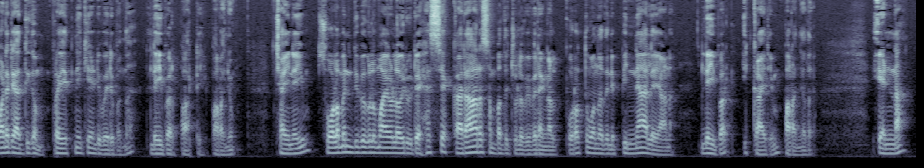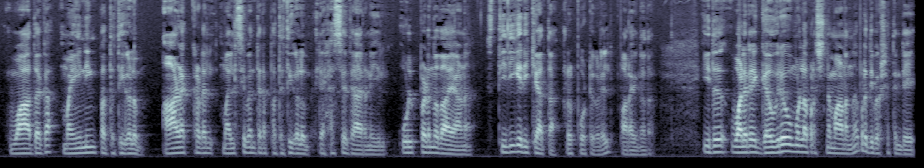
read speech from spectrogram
വളരെയധികം പ്രയത്നിക്കേണ്ടി വരുമെന്ന് ലേബർ പാർട്ടി പറഞ്ഞു. ചൈനയും സോളമൻ ദ്വീപുകളുമായുള്ള ഒരു രഹസ്യ കരാറ് സംബന്ധിച്ചുള്ള വിവരങ്ങൾ പുറത്തുവന്നതിന് പിന്നാലെയാണ് ലേബർ ഇക്കാര്യം പറഞ്ഞത്. എണ്ണ വാതക മൈനിംഗ് പദ്ധതികളും ആഴക്കടൽ മത്സ്യബന്ധന പദ്ധതികളും രഹസ്യധാരണയിൽ ഉൾപ്പെടുന്നതായാണ് സ്ഥിരീകരിക്കാത്ത റിപ്പോർട്ടുകളിൽ പറയുന്നത്. ഇത് വളരെ ഗൗരവമുള്ള പ്രശ്നമാണെന്ന് പ്രതിപക്ഷത്തിന്റെ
